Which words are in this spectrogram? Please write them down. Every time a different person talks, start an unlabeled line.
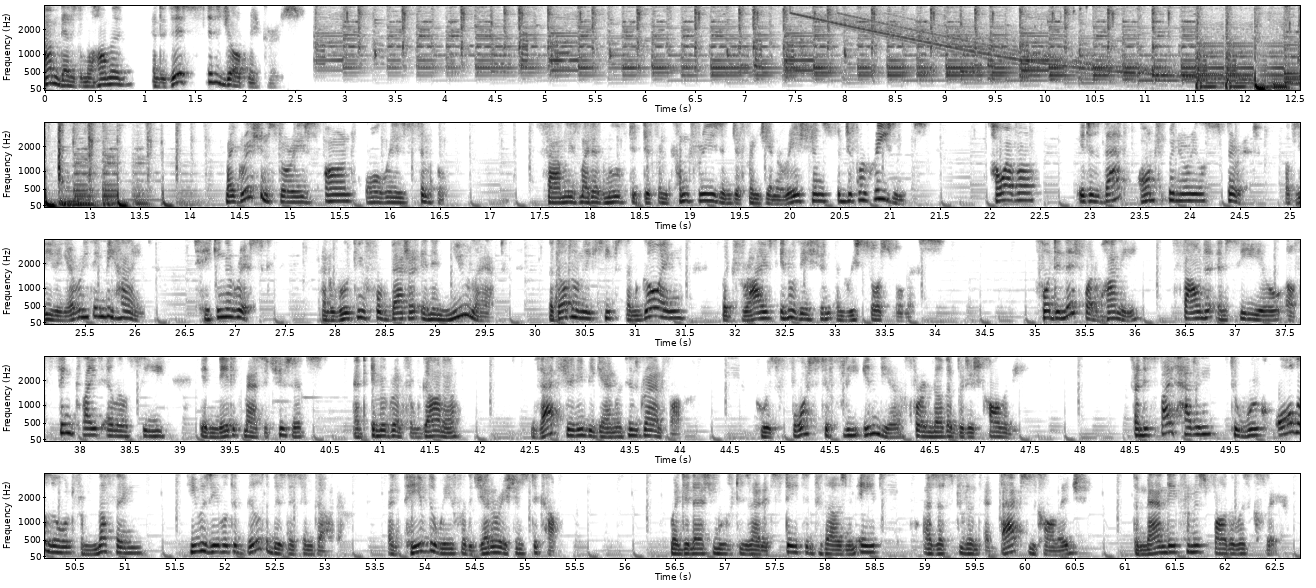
I'm Denzil Mohammed, and this is JobMakers. Migration stories aren't always simple. Families might have moved to different countries in different generations for different reasons. However, it is that entrepreneurial spirit of leaving everything behind, taking a risk, and working for better in a new land that not only keeps them going, but drives innovation and resourcefulness. For Dinesh Wadhwani, founder and CEO of ThinkLite LLC in Natick, Massachusetts, and immigrant from Ghana, that journey began with his grandfather, who was forced to flee India for another British colony. And despite having to work all alone from nothing, he was able to build a business in Ghana and pave the way for the generations to come. When Dinesh moved to the United States in 2008, as a student at Babson College, the mandate from his father was clear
